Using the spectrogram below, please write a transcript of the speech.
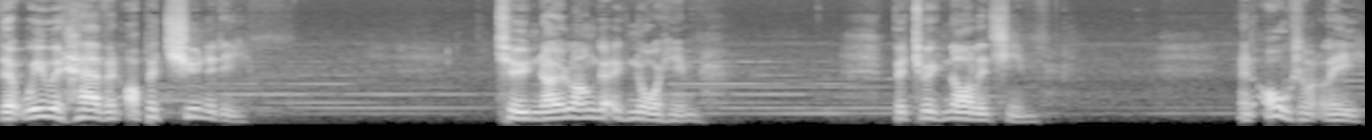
that we would have an opportunity to no longer ignore Him, but to acknowledge Him and ultimately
